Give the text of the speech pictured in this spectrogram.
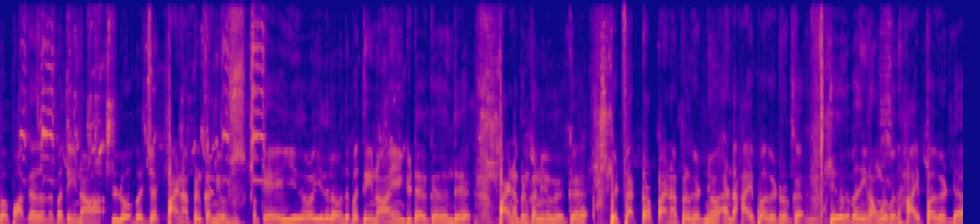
நம்ம பார்க்கறது வந்து பார்த்தீங்கன்னா low budget pineapple conures okay இது இதில் வந்து பார்த்தீங்கன்னா என்கிட்ட இருக்கிறது வந்து பைனாப்பிள் கன்யூ இருக்குது வெட் ஃபேக்டர் பைனாப்பிள் கட்னியூ அண்ட் ஹைப்பர் கட் இருக்குது இது வந்து பார்த்தீங்கன்னா உங்களுக்கு வந்து ஹைப்பர் கட்டு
